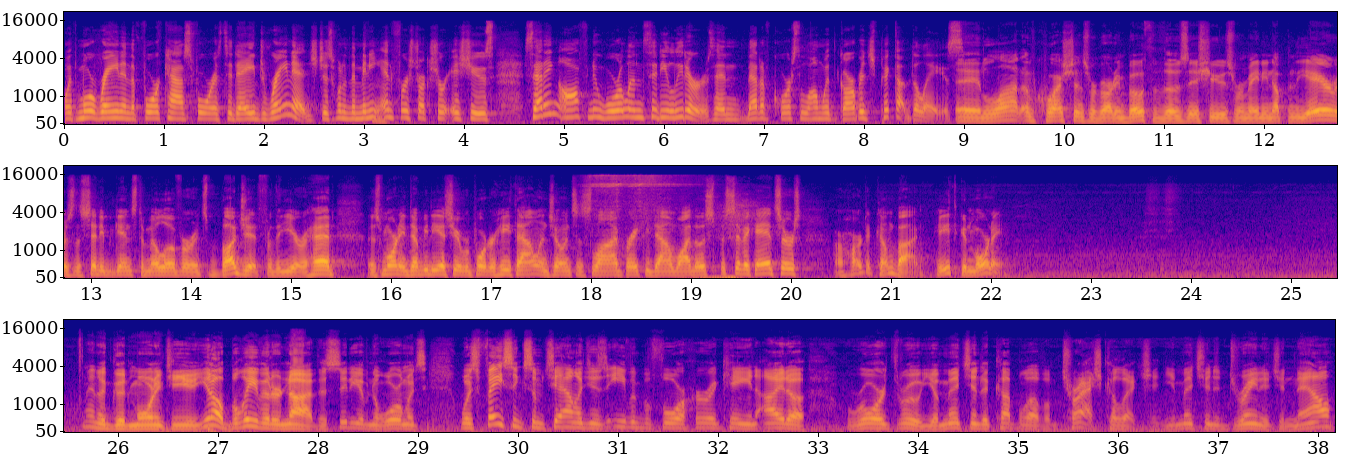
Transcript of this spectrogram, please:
With more rain in the forecast for us today, drainage, just one of the many infrastructure issues setting off New Orleans city leaders. And that, of course, along with garbage pickup delays. A lot of questions regarding both of those issues remaining up in the air as the city begins to mill over its budget for the year ahead. This morning, WDSU reporter Heath Allen joins us live breaking down why those specific answers are hard to come by. Heath, good morning. And a good morning to you. You know, believe it or not, the city of New Orleans was facing some challenges even before Hurricane Ida roared through. You mentioned a couple of them trash collection, you mentioned drainage, and now,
